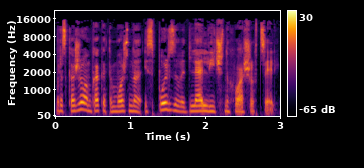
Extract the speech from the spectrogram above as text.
расскажу вам, как это можно использовать для личных ваших целей.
